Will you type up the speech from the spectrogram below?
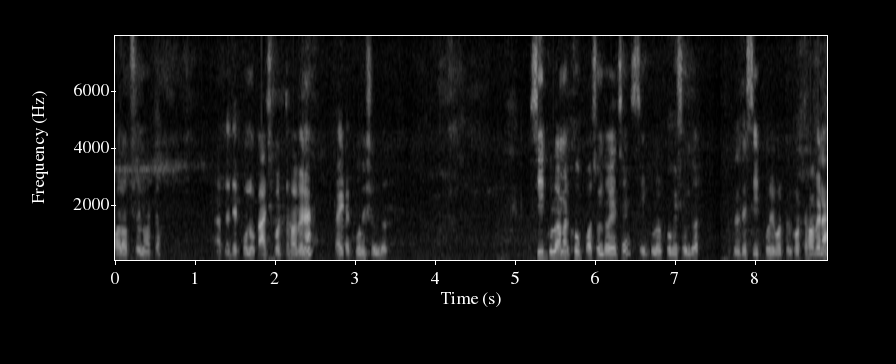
all option auto আপনাদের কোনো কাজ করতে হবে না গাড়িটা খুবই সুন্দর। সিটগুলো আমার খুব পছন্দ হয়েছে সিটগুলো খুবই সুন্দর। আপনাদের সিট পরিবর্তন করতে হবে না।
